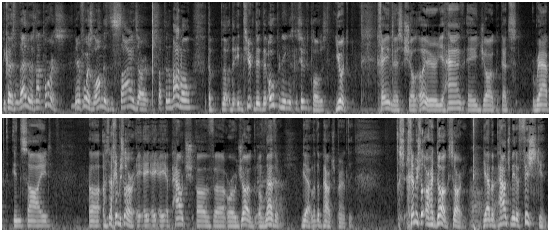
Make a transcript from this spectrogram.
because leather is not porous. Therefore, as long as the sides are stuck to the bottle, the, the, the, interior, the, the opening is considered closed. Yud. Chemes shel oyer, you have a jug that's wrapped inside uh, a, a, a, a pouch of uh, or a jug of leather. Yeah, leather pouch apparently. Chemish or hadog, sorry. Oh, you have a pouch made of fish skin,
